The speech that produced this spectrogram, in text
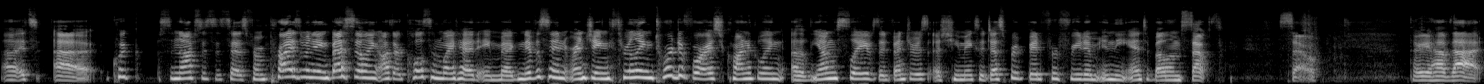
Uh, it's uh, quick synopsis. It says from prize-winning, best-selling author Colson Whitehead, a magnificent, wrenching, thrilling tour de force chronicling a young slave's adventures as she makes a desperate bid for freedom in the antebellum South. So there you have that.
